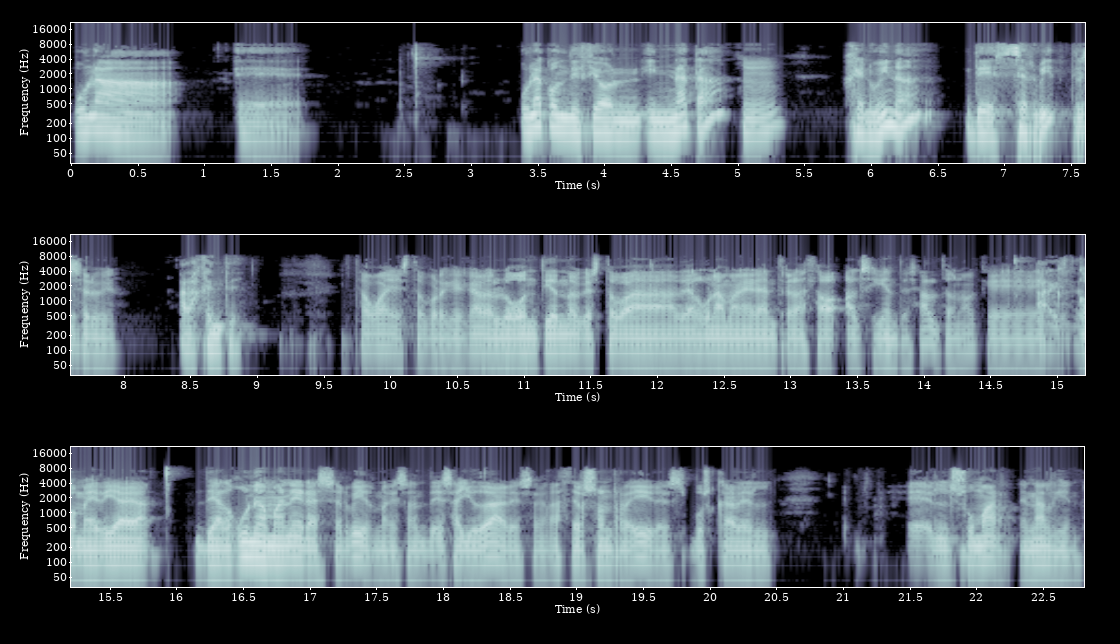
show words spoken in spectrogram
una, eh, una condición innata, Mm, genuina, de servir De servir. a la gente. Está guay esto, porque claro, luego entiendo que esto va de alguna manera entrelazado al siguiente salto, ¿no? Que comedia de alguna manera es servir, ¿no? Es, es ayudar, es hacer sonreír, es buscar el, el sumar en alguien.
